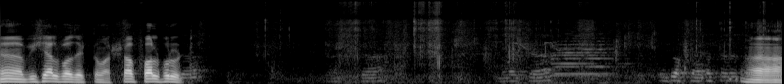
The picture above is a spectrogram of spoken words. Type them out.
হ্যাঁ বিশাল প্রজেক্ট তোমার সব ফল ফ্রুট হ্যাঁ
